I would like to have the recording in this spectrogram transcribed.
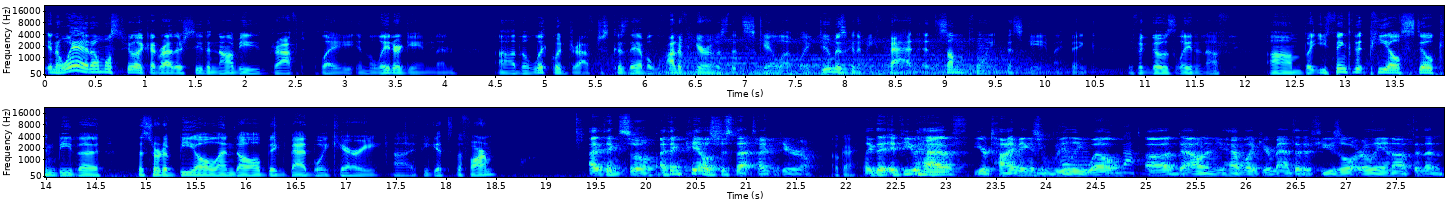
in a way i'd almost feel like i'd rather see the navi draft play in the later game than uh, the liquid draft just because they have a lot of heroes that scale up. Like doom is going to be fat at some point this game i think if it goes late enough. Um, but you think that pl still can be the the sort of be all end all big bad boy carry uh, if he gets the farm I think so. I think PL is just that type of hero. Okay. Like the, if you have your timings really well uh, down and you have like your Manta Diffusal early enough and then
